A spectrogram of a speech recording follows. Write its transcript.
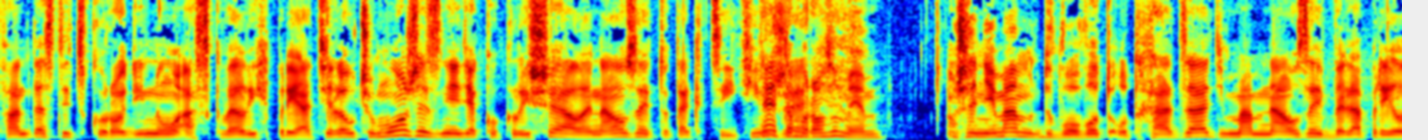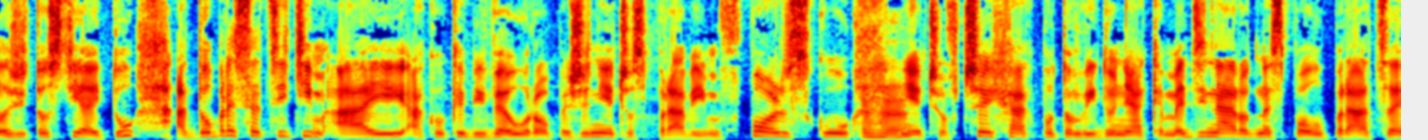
fantastickú rodinu a skvelých priateľov, čo môže znieť ako kliše, ale naozaj to tak cítim. Ja že... tomu rozumiem že nemám dôvod odchádzať, mám naozaj veľa príležitostí aj tu a dobre sa cítim aj ako keby v Európe, že niečo spravím v Poľsku, uh-huh. niečo v Čechách, potom vyjdú nejaké medzinárodné spolupráce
